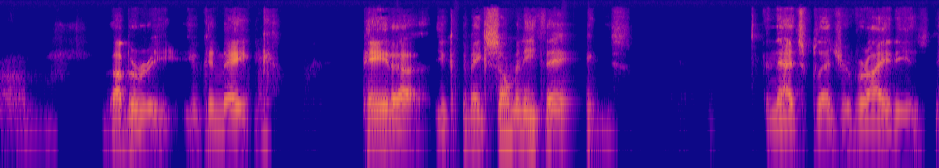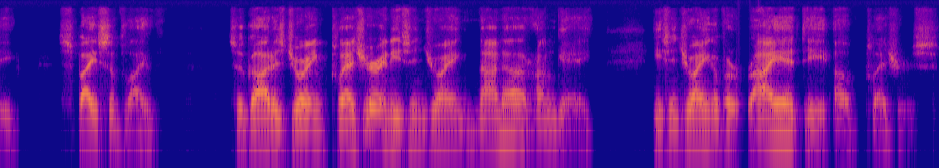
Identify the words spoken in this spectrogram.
um, rabri, you can make peta, uh, you can make so many things. And that's pleasure. Variety is the spice of life. So God is enjoying pleasure and he's enjoying nana ranga. He's enjoying a variety of pleasures.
